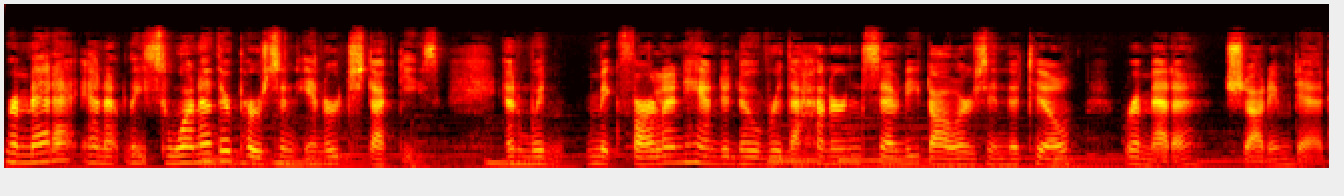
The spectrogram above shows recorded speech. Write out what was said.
Remeta and at least one other person entered Stuckey's, and when McFarland handed over the $170 in the till, Remeta shot him dead.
